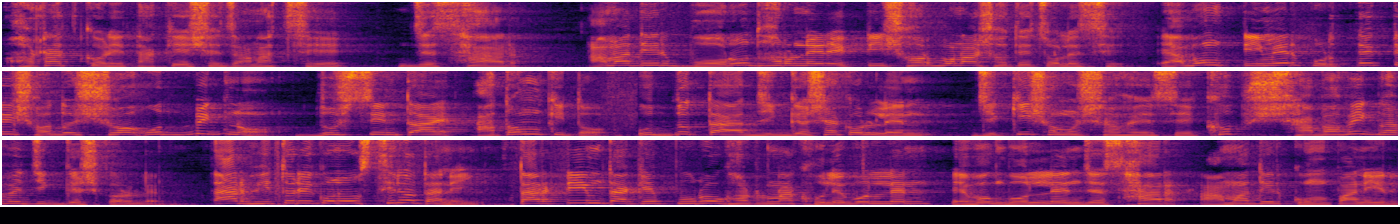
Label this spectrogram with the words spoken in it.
হঠাৎ করে তাকে এসে জানাচ্ছে যে, স্যার, আমাদের বড় ধরনের একটি সর্বনাশ হতে চলেছে এবং টিমের প্রত্যেকটি সদস্য উদ্বিগ্ন, দুশ্চিন্তায় আতঙ্কিত। উদ্যোক্তা জিজ্ঞাসা করলেন যে, কি সমস্যা হয়েছে? খুব স্বাভাবিকভাবে জিজ্ঞেস করলেন। তার ভিতরে কোনো অস্থিরতা নেই। তার টিম তাকে পুরো ঘটনা খুলে বললেন এবং বললেন যে, স্যার, আমাদের কোম্পানির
